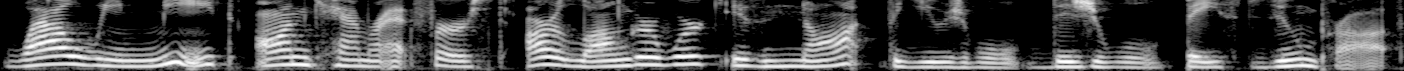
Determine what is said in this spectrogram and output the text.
While we meet on camera at first, our longer work is not the usual visual based Zoom prov.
